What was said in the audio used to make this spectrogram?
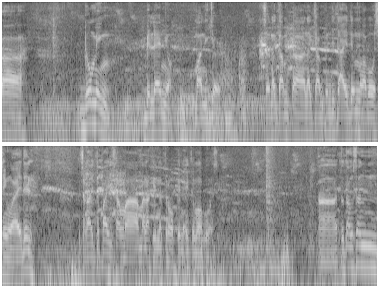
ah, Duming Belenyo Manager. So nag ah, nag-champion din tayo dun mga bossing mga idol saka ito pa isang ma- malaki na trophy na ito mga bossing Ah, 2017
